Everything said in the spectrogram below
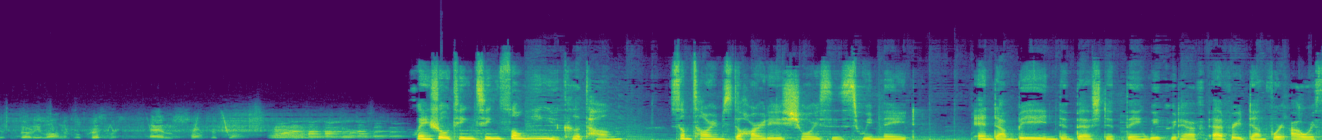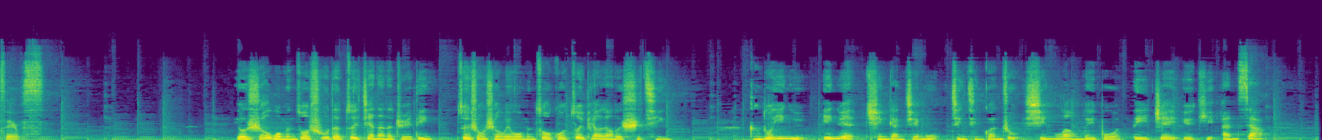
isn't very long until Christmas, and Santa Claus. 欢迎收听轻松英语课堂。Sometimes the hardest choices we made end up being the best thing we could have ever done for ourselves. 有时候我们做出的最艰难的决定，最终成为我们做过最漂亮的事情。 更多英语、音乐、情感节目，敬请关注新浪微博 DJ Yuki 安夏。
